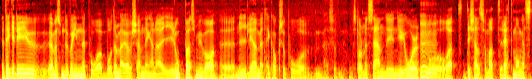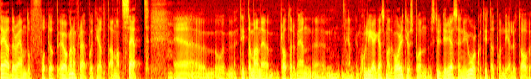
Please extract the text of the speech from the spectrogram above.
Jag tänker det är ju, även som du var inne på, både de här översvämningarna i Europa som ju var eh, nyligen, men jag tänker också på alltså, stormen Sandy i New York mm. och, och, att det känns som att rätt många städer har ändå fått upp ögonen för det här på ett helt annat sätt. Mm. Eh, och tittar man, jag pratade med en, eh, en kollega som hade varit just på en studieresa i New York och tittat på en del utav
